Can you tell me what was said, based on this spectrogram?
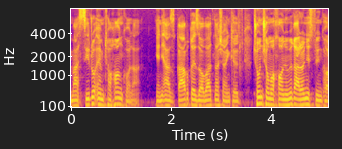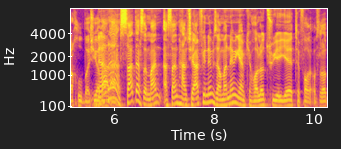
مسیر رو امتحان کنن. یعنی از قبل قضاوت نشن که چون شما خانومی قرار نیست تو این کار خوب باشی یا نه نه برعکس. صد درصد. من اصلا همچی حرفی نمی‌زنم. من نمیگم که حالا توی یه اتفاق مثلا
